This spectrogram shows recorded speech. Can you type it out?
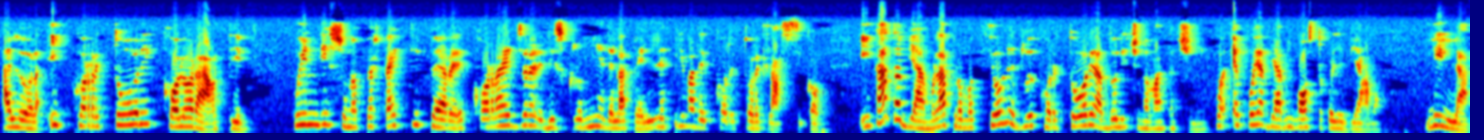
allora i correttori colorati quindi sono perfetti per correggere le discromie della pelle prima del correttore classico. Intanto abbiamo la promozione due correttori a 12,95 e poi abbiamo il mostro che abbiamo. Lilla,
